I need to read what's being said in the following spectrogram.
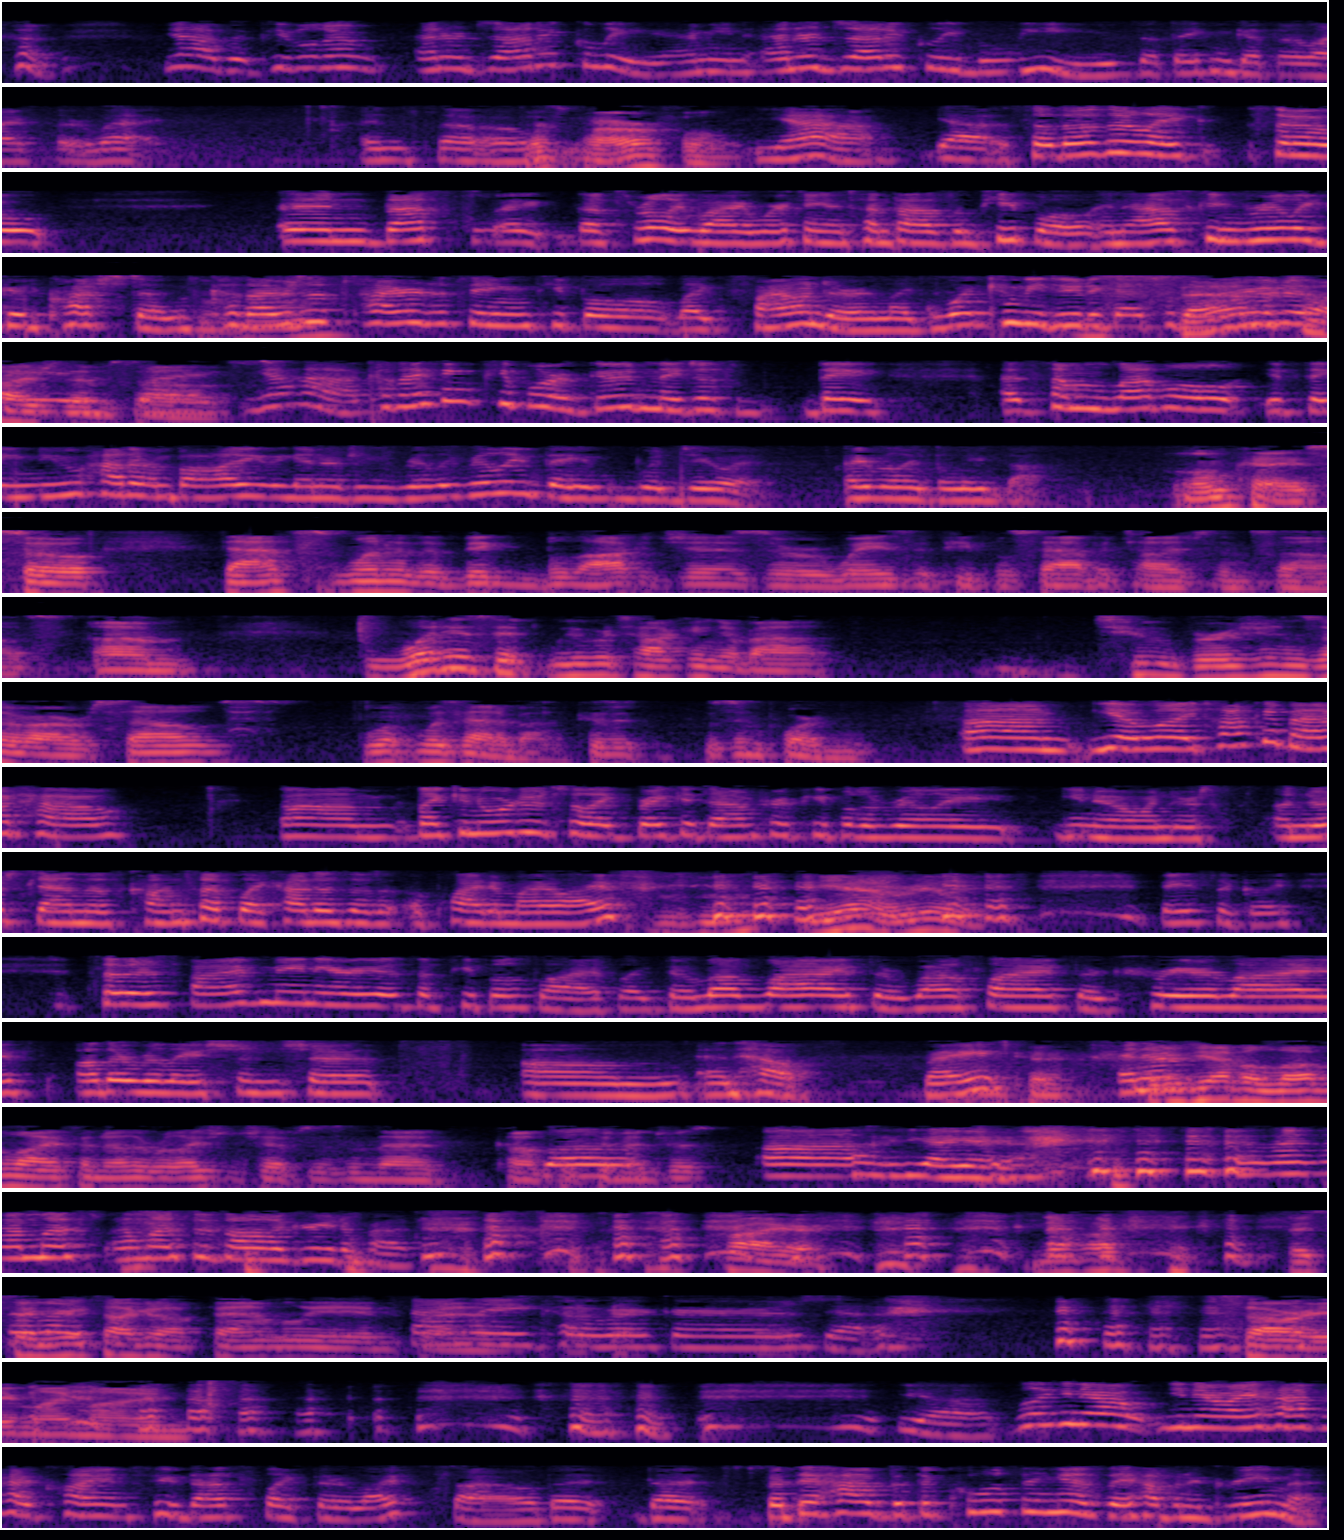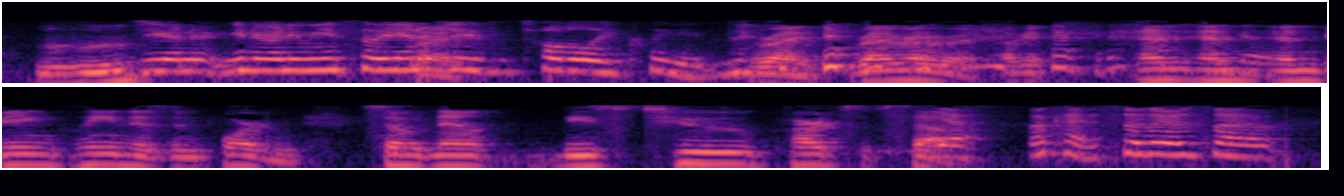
yeah, but people don't energetically. I mean, energetically believe that they can get their life their way, and so That's powerful. yeah, yeah. So those are like so, and that's like that's really why working at ten thousand people and asking really good questions because I was Mhm. just tired of seeing people like founder and like what can we do to get to the root of these? themselves. Like, yeah, because I think people are good and they just they at some level if they knew how to embody the energy really really they would do it. I really believe that. Okay, so that's one of the big blockages or ways that people sabotage themselves. Um, what is it we were talking about? Two versions of ourselves. What was that about? Because it was important. Um, yeah, well, I talk about how, um, like, in order to like break it down for people to really, you know, under, understand this concept, like, how does it apply to my life? Mhm. Yeah, really. Basically, so there's five main areas of people's life, like their love life, their wealth life, their career life, other relationships, um, and health. Right? Okay. And but if you have a love life and other relationships, isn't that conflict Well, of interest? Uh, yeah, yeah, yeah. unless, unless it's all agreed upon. Prior. No, okay. So, so So, you're talking about family and family, friends. Okay. coworkers, yeah. Sorry, my mind. yeah. Well, you know, you know, I have had clients who that's like their lifestyle. That that, but they have. But the cool thing is they have an agreement. Mm-hmm. Do you, you know what I mean? So the energy is totally clean. Right, right, right, right. Okay, and and Okay. and being clean is important. So now these two parts of self. Yeah. Okay. So there's a.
